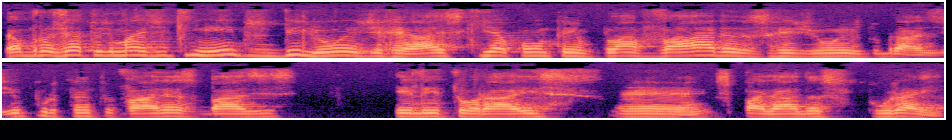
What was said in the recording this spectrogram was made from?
É um projeto de mais de 500 bilhões de reais que ia contemplar várias regiões do Brasil, portanto, várias bases eleitorais é, espalhadas por aí.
